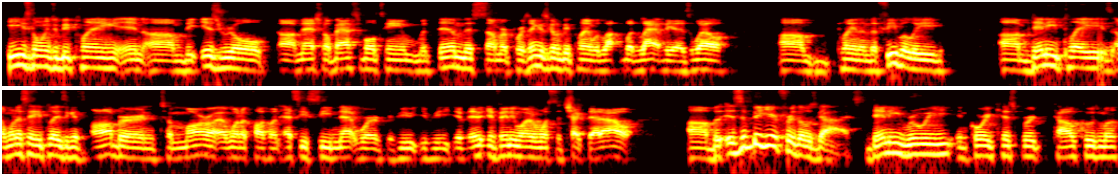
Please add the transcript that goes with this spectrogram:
He's going to be playing in um, the Israel uh, national basketball team with them this summer. Porzingis is going to be playing with, with Latvia as well, um, playing in the FIBA League. Um, Deni plays. I want to say he plays against Auburn tomorrow at one o'clock on SEC Network. If you if you, if, if anyone wants to check that out, uh, but it's a big year for those guys: Deni Rui and Corey Kispert, Kyle Kuzma.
